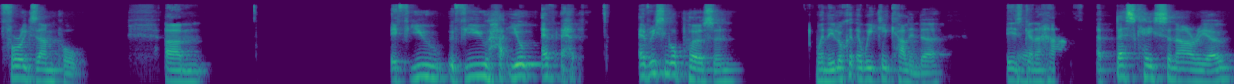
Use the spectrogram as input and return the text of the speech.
For example, um, if you if you ha- you every, single person when they look at their weekly calendar is yeah. going to have a best case scenario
